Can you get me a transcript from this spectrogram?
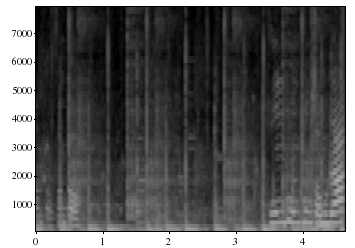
ฟังต่อฟังต่อ พุงพุงพุงซาฮุรา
